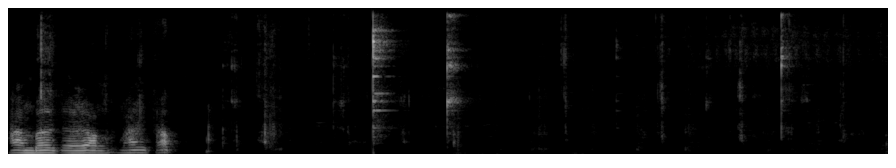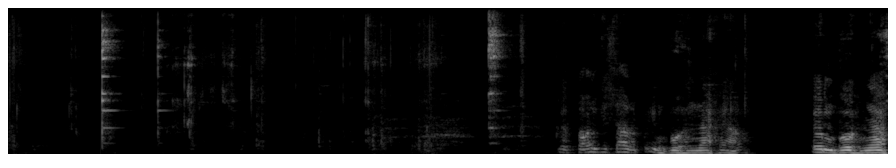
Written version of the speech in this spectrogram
sambal terong. Mantap kita ini sarap imbuhnya ya. Imbuhnya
